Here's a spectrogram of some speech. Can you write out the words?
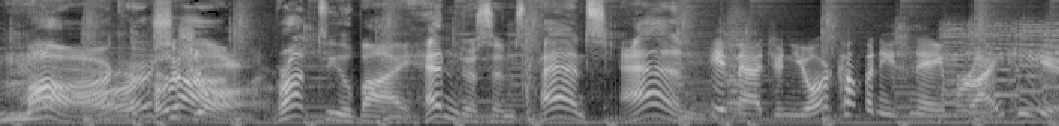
Mark Mark Hershon. Hershon. Brought to you by Henderson's Pants and Imagine your company's name right here.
